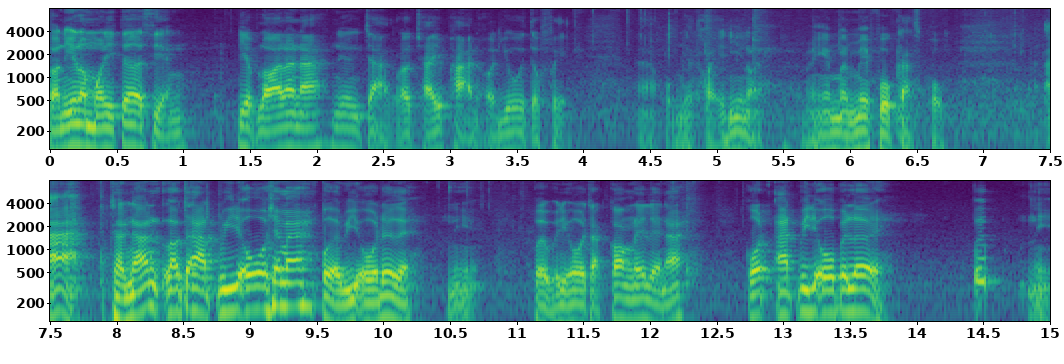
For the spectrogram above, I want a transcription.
ตอนนี้เรามอนิเตอร์เสียงเรียบร้อยแล้วนะ เนื่องจากเราใช้ผ่าน Audio Interface ผมจะถอยนี่หน่อย ไม่งั้นมันไม่โฟกัสผม อะ จากนั้นเราจะอัดวิดีโอใช่ไหมเปิดวิดีโอได้เลย นี่ เปิดวิดีโอจากกล้องได้เลยนะ กดอัดวิดีโอไปเลยปึ๊บ นี่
